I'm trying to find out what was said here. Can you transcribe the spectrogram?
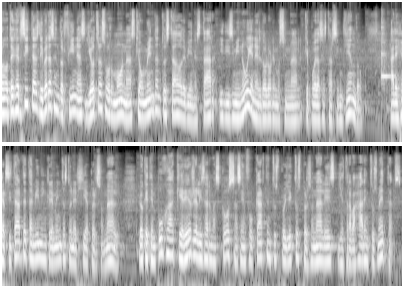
Cuando te ejercitas liberas endorfinas y otras hormonas que aumentan tu estado de bienestar y disminuyen el dolor emocional que puedas estar sintiendo. Al ejercitarte también incrementas tu energía personal, lo que te empuja a querer realizar más cosas, a enfocarte en tus proyectos personales y a trabajar en tus metas.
